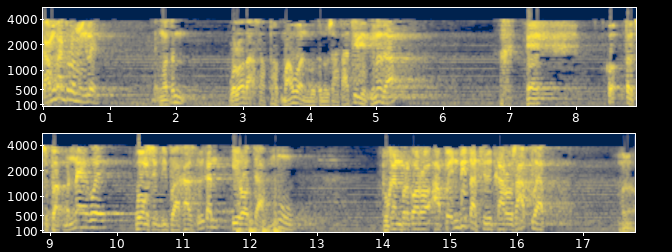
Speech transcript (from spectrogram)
kamu kan terus milih. Ngoten kula tak sabab mawon mboten usah tajrid, ngono ta? Kok terjebak meneh kowe? Wong sing dibahas kuwi kan irodahmu. Bukan perkara apa endi tajrid karo sabab. Ngono.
